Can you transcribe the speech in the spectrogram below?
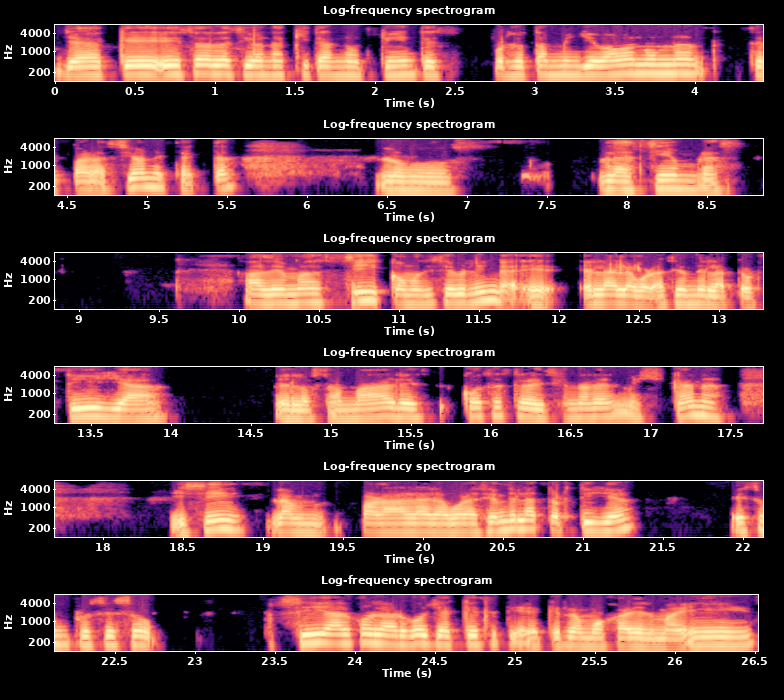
ya que esas les iban a quitar nutrientes. Por eso también llevaban una separación exacta los las siembras. Además, sí, como dice Belinda, eh, la elaboración de la tortilla, de los tamales, cosas tradicionales mexicanas. Y sí, para la elaboración de la tortilla es un proceso Sí, algo largo ya que se tiene que remojar el maíz,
